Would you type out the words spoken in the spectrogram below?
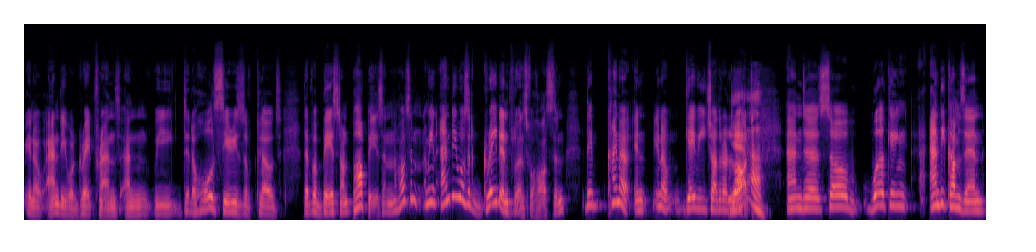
you know, Andy were great friends, and we did a whole series of clothes that were based on poppies. And Halston, I mean, Andy was a great influence for Halston. They kind of, in you know, gave each other a lot. And uh, so working, Andy comes in.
